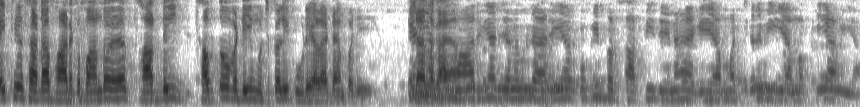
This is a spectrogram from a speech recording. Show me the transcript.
ਇੱਥੇ ਸਾਡਾ ਫਾਟਕ ਬੰਦ ਹੋਇਆ ਸਾਡੀ ਸਭ ਤੋਂ ਵੱਡੀ ਮੁਸ਼ਕਲ ਹੀ ਕੂੜੇ ਵਾਲਾ ਡੈਂਪ ਜੀ ਜਿਹੜਾ ਜਿਹੜੀਆਂ ਲਗਾਇਆ। ਬਿਮਾਰੀਆਂ ਜਨਮ ਲੈ ਰਹੀਆਂ ਕਿਉਂਕਿ ਬਰਸਾਤੀ ਦਿਨ ਹੈਗੇ ਆ ਮੱਛਰ ਵੀ ਆ ਮੱਖੀਆਂ ਵੀ ਆ।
